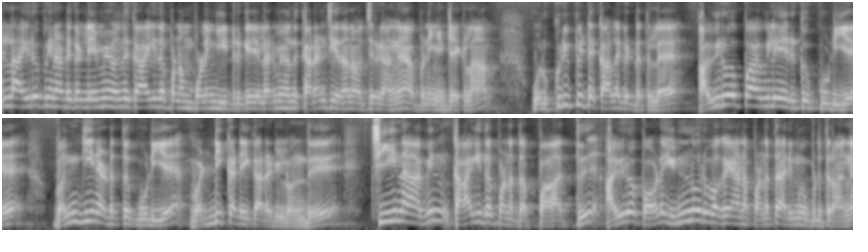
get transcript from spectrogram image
எல்லா ஐரோப்பிய நாடுகள்லையுமே வந்து காகித பணம் புழங்கிட்டு இருக்கு. எல்லாருமே வந்து கரன்சியை தானே வச்சுருக்காங்க அப்படின்னு நீங்கள் கேட்கலாம். ஒரு குறிப்பிட்ட காலகட்டத்தில் ஐரோப்பாவிலே இருக்கக்கூடிய வங்கி நடத்தக்கூடிய வட்டி கடைக்காரர்கள் வந்து வந்து சீனாவின் காகித பணத்தை பார்த்து ஐரோப்பாவில் இன்னொரு வகையான பணத்தை அறிமுகப்படுத்துகிறாங்க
